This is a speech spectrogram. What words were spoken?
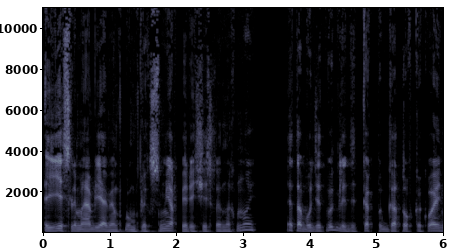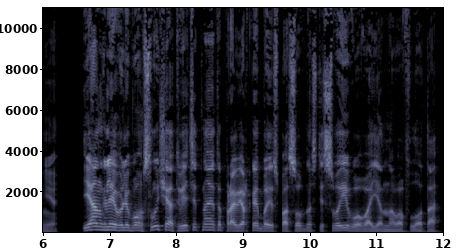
Если мы объявим комплекс мер, перечисленных мной, это будет выглядеть как подготовка к войне. И Англия в любом случае ответит на это проверкой боеспособности своего военного флота,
